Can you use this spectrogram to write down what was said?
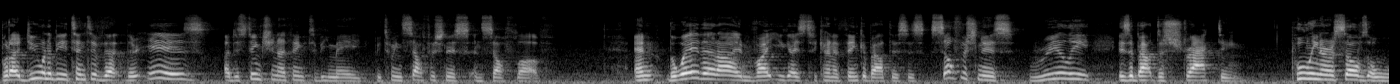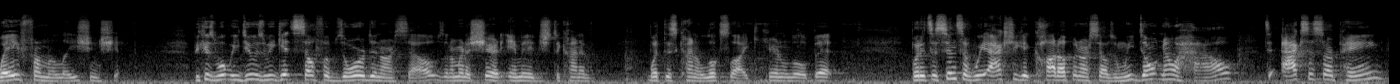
But I do want to be attentive that there is a distinction, I think, to be made between selfishness and self love. And the way that I invite you guys to kind of think about this is selfishness really is about distracting, pulling ourselves away from relationship. Because what we do is we get self absorbed in ourselves, and I'm going to share an image to kind of what this kind of looks like here in a little bit. But it's a sense of we actually get caught up in ourselves and we don't know how to access our pain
